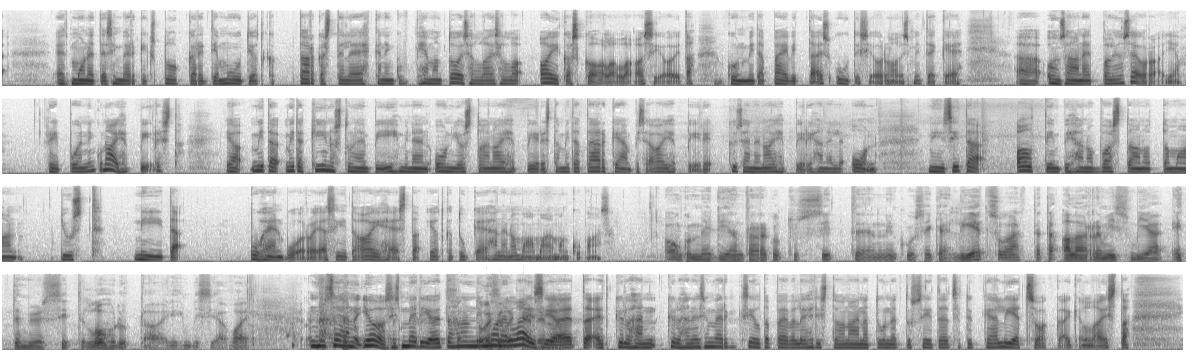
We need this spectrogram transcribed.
että monet esimerkiksi blokkarit ja muut, jotka tarkastelee ehkä niin kuin hieman toisenlaisella aikaskaalalla asioita kuin mitä päivittäisuutisjournalismi tekee, on saaneet paljon seuraajia, riippuen niin kuin aihepiiristä. Ja mitä, mitä kiinnostuneempi ihminen on jostain aihepiiristä, mitä tärkeämpi se aihepiiri, kyseinen aihepiiri hänelle on, niin sitä alttiimpi hän on vastaanottamaan just niitä puheenvuoroja siitä aiheesta, jotka tukee hänen omaa maailmankuvaansa onko median tarkoitus sitten niin kuin sekä lietsoa tätä alarmismia, että myös sitten lohduttaa ihmisiä vai? No sehän, joo, siis medioitahan on niin monenlaisia, kädellä. että, että kyllähän, kyllähän esimerkiksi iltapäivälehdistö on aina tunnettu siitä, että se tykkää lietsoa kaikenlaista.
